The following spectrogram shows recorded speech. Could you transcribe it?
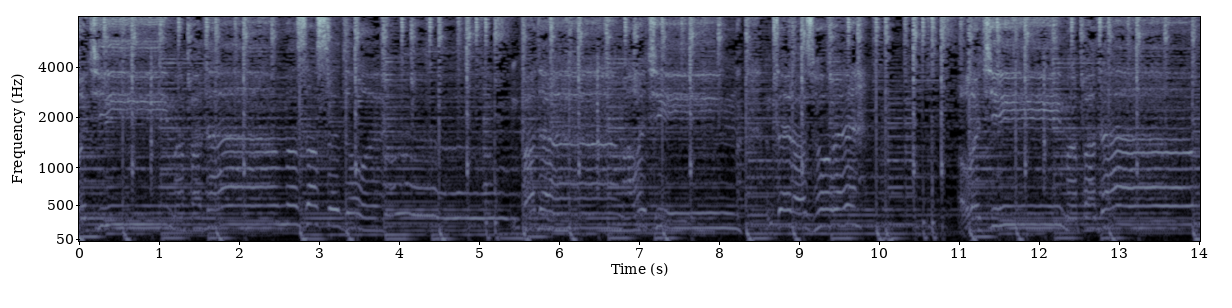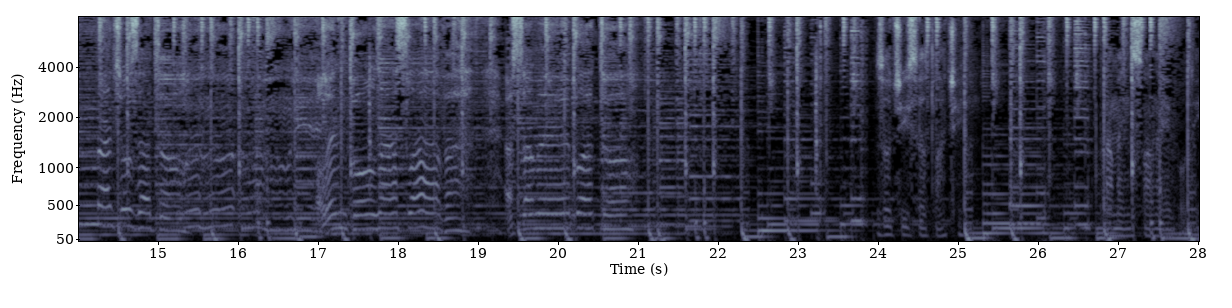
letím a padám a zase dole. Padám a letím teraz hore. Letím a padám čo za to? Len polná sláva a samé plato. Z očí sa tlačí prameň slanej vody.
